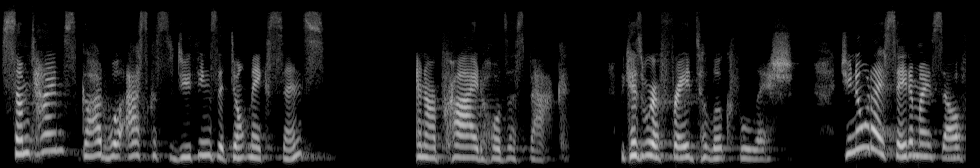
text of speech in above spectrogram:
Sometimes God will ask us to do things that don't make sense, and our pride holds us back because we're afraid to look foolish. Do you know what I say to myself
